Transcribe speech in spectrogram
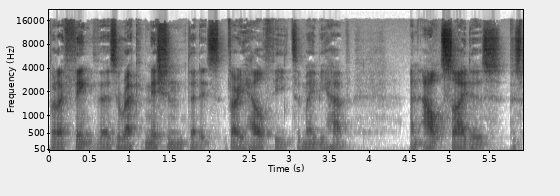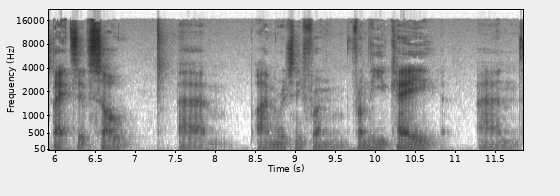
but I think there's a recognition that it's very healthy to maybe have an outsider's perspective. So, um, I'm originally from from the UK and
